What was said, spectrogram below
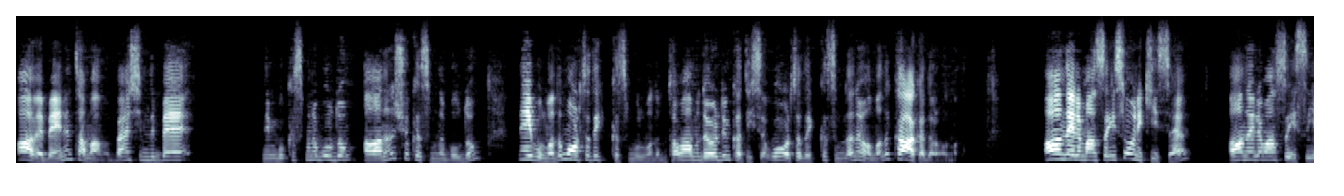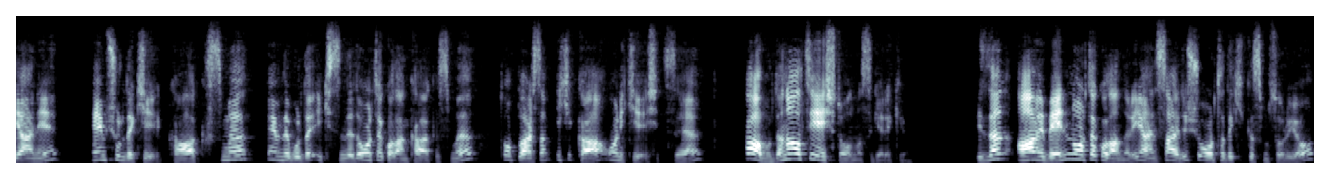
A ve B'nin tamamı. Ben şimdi B'nin bu kısmını buldum. A'nın şu kısmını buldum. Neyi bulmadım? Ortadaki kısmı bulmadım. Tamamı 4'ün katı ise bu ortadaki kısımda ne olmalı? K kadar olmalı. A'nın eleman sayısı 12 ise A'nın eleman sayısı yani hem şuradaki K kısmı hem de burada ikisinde de ortak olan K kısmı toplarsam 2K 12'ye eşitse K buradan 6'ya eşit olması gerekiyor. Bizden A ve B'nin ortak olanları yani sadece şu ortadaki kısmı soruyor.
